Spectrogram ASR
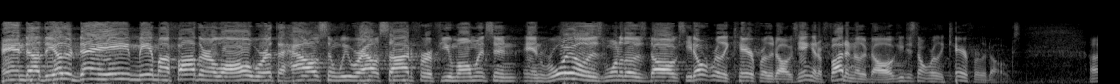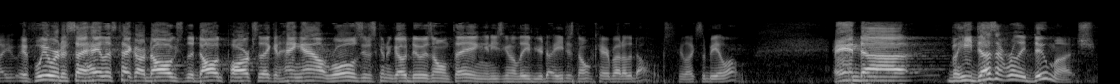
And uh, the other day, me and my father-in-law were at the house, and we were outside for a few moments. And, and Royal is one of those dogs. He don't really care for the dogs. He ain't gonna fight another dog. He just don't really care for the dogs. Uh, if we were to say, hey, let's take our dogs to the dog park so they can hang out, Royal's just going to go do his own thing, and he's going to leave your. He just don't care about other dogs. He likes to be alone. And uh, but he doesn't really do much.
